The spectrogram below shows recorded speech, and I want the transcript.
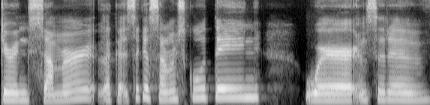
during summer. Like it's like a summer school thing where instead of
